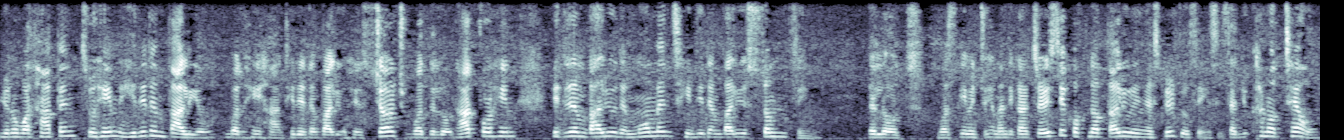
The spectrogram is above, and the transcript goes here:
you know what happened to him? He didn't value what he had. He didn't value his church, what the Lord had for him. He didn't value the moment. He didn't value something the Lord was giving to him. And the characteristic of not valuing spiritual things is that you cannot tell.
